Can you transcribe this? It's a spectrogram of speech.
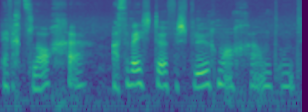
einfach zu lachen. Also weißt, du Sprüche machen und, und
